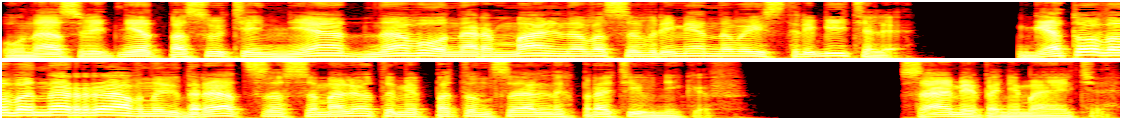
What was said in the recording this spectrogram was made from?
У нас ведь нет, по сути, ни одного нормального современного истребителя, готового на равных драться с самолетами потенциальных противников. Сами понимаете,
